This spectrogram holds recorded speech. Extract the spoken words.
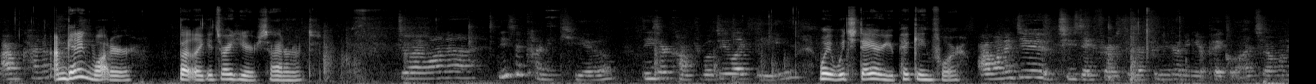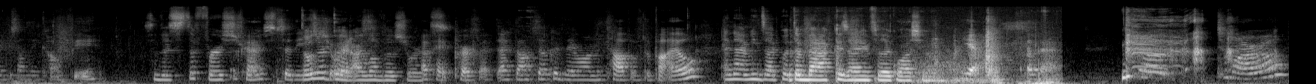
I'm kind of. I'm getting water, but like it's right here, so I don't know. Do I wanna? These are kind of cute. These are comfortable. Do you like these? Wait, which day are you picking for? I want to do Tuesday first because after you're getting your PICC line, so I want to do something comfy. So this is the first Okay, choice. so these those are good. I love those shorts. Okay, perfect. I thought so because they were on the top of the pile. And that means I put them back because I didn't feel like washing them. Yeah. Okay. So tomorrow.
